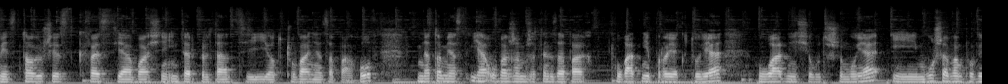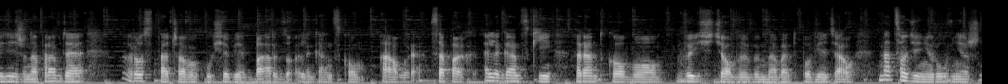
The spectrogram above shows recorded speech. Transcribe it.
więc to już jest kwestia właśnie interpretacji i odczuwania zapachu zapachów. Natomiast ja uważam, że ten zapach ładnie projektuje, ładnie się utrzymuje i muszę Wam powiedzieć, że naprawdę roztacza wokół siebie bardzo elegancką aurę. Zapach elegancki, randkowo, wyjściowy bym nawet powiedział. Na co dzień również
